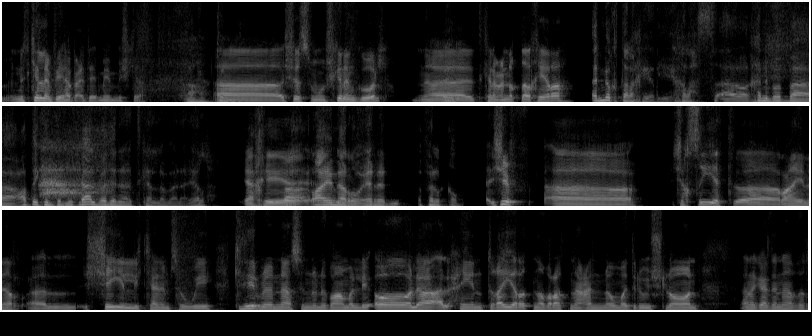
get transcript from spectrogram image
نتكلم فيها بعدين مين مشكلة. آه. آه شو اسمه إيش كنا نقول؟ آه نتكلم عن النقطة الأخيرة؟ النقطة الأخيرة. خلاص. آه، خليني ب- اعطيك أنت المجال بعدين أتكلم أنا. يلا. يا أخي راينر وإيرن في القبض شوف آه شخصية آه راينر الشيء اللي كان مسويه. كثير من الناس إنه نظام اللي أوه لا الحين تغيرت نظرتنا عنه وما أدري وشلون. أنا قاعد أناظر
